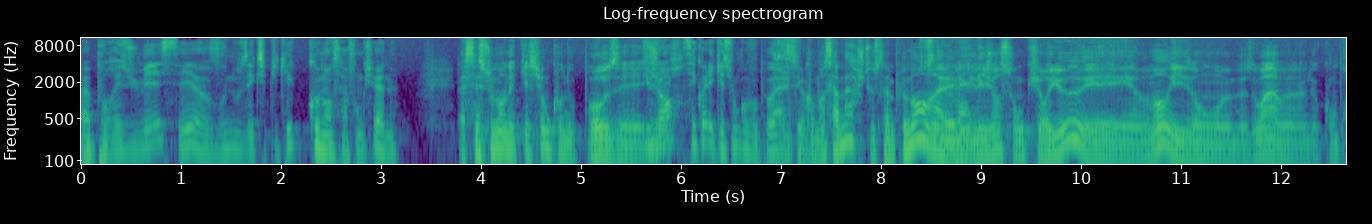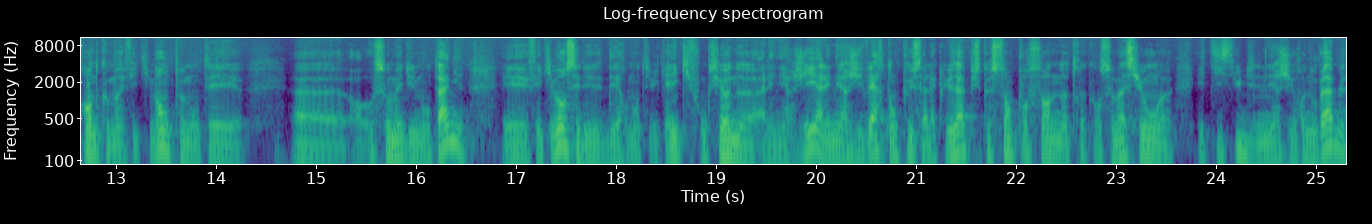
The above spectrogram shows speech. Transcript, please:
euh, pour résumer, c'est euh, vous nous expliquez comment ça fonctionne. Bah, c'est souvent des questions qu'on nous pose. Et, du genre, c'est quoi les questions qu'on vous pose bah, C'est comment ça marche, tout simplement. Tout simplement. Hein. Les, les, gens sont curieux et à un moment, ils ont besoin de comprendre comment effectivement on peut monter euh, au sommet d'une montagne. Et effectivement, c'est des, des, remontées mécaniques qui fonctionnent à l'énergie, à l'énergie verte en plus à la Clusa, puisque 100% de notre consommation euh, est issue d'énergie renouvelable,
